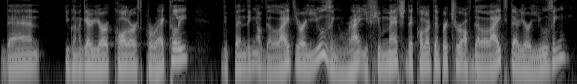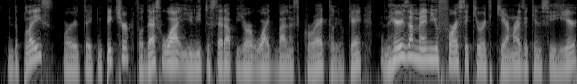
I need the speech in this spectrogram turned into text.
Then you're gonna get your colors correctly depending of the light you're using, right? If you match the color temperature of the light that you're using in the place where you're taking picture. So that's why you need to set up your white balance correctly, okay? And here's a menu for security camera, as you can see here.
